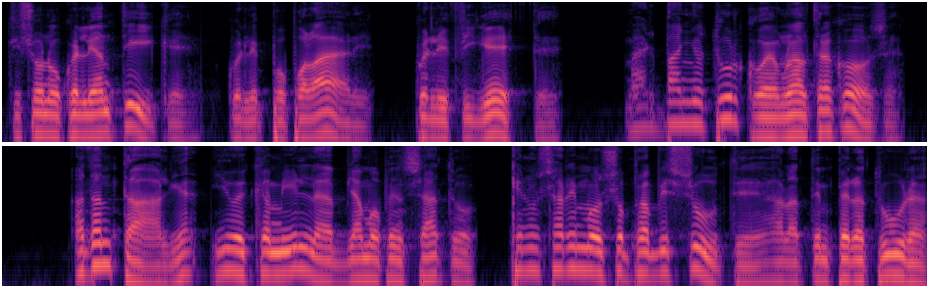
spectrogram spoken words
Ci sono quelle antiche, quelle popolari, quelle fighette. Ma il bagno turco è un'altra cosa. Ad Antalya io e Camilla abbiamo pensato che non saremmo sopravvissute alla temperatura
